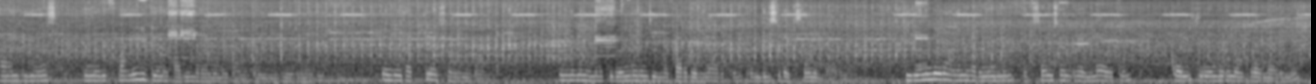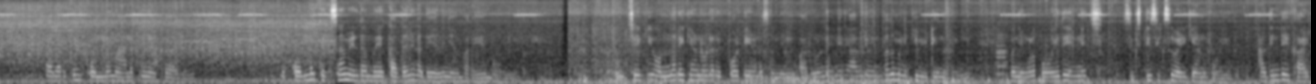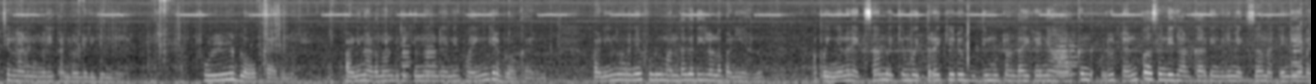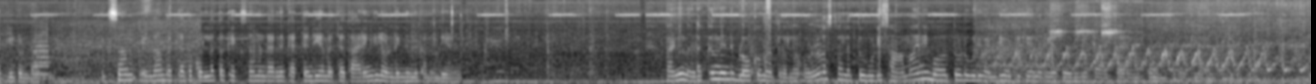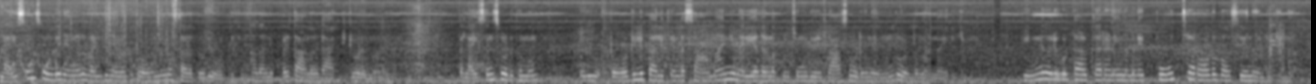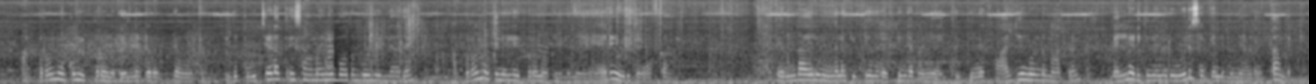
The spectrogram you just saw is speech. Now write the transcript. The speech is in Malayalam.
ഹായ് ഡിയേഴ്സ് ഇന്നൊരു പണി കിട്ടിയതിന്റെ കാര്യം പറയാൻ വേണ്ടിയിട്ടാണ് കേട്ടോ ഈ വീഡിയോ ഇടുന്നത്. എന്തോ ഒരു അത്യാവശ്യമാണെന്ന് തോന്നുന്നു. ഇന്നലെ നമ്മുടെ തിരുവനന്തപുരം ജില്ലക്കാർക്ക് എല്ലാവർക്കും എൽ ഡി സിയുടെ എക്സാം ഉണ്ടായിരുന്നു. തിരുവനന്തപുരം ആണെന്ന് പറഞ്ഞെങ്കിലും എക്സാം സെന്റർ എല്ലാവർക്കും കൊൽ തിരുവനന്തപുരം മാത്രമല്ലായിരുന്നു. പലർക്കും കൊല്ലം ആലപ്പുഴയൊക്കെ ആയിരുന്നു. ഇപ്പോൾ കൊല്ലത്ത് എക്സാം എഴുതാൻ പോയ കഥന കഥയാണ് ഞാൻ പറയാൻ പോകുന്നത്. ഉച്ചയ്ക്ക് ഒന്നരയ്ക്കാണ് ഇവിടെ റിപ്പോർട്ട് ചെയ്യേണ്ട സമയം. അപ്പോൾ അതുകൊണ്ട് തന്നെ രാവിലെ മണിക്ക് വീട്ടിൽ നിന്ന് ഇറങ്ങി. അപ്പോൾ ഞങ്ങൾ പോയത് എൻ എച്ച് സിക്സ്റ്റി സിക്സ് വഴിക്കാണ് പോയത്. അതിന്റെ കാഴ്ചകളാണ് നിങ്ങൾ ഈ കണ്ടുകൊണ്ടിരിക്കുന്നില്ല ഫുൾ ബ്ലോക്കായിരുന്നു പണി നടന്നുകൊണ്ടിരിക്കുന്നതുകൊണ്ട് തന്നെ ഭയങ്കര ബ്ലോക്കായിരുന്നു പണി എന്ന് പറഞ്ഞാൽ ഫുൾ മന്ദഗതിയിലുള്ള പണിയാണ്. അപ്പോൾ ഇങ്ങനൊരു എക്സാം വയ്ക്കുമ്പോൾ ഇത്രയ്ക്കൊരു ബുദ്ധിമുട്ടുണ്ടായി കഴിഞ്ഞാൽ ആർക്കും ഒരു ടെൻ പെർസെന്റേജ് ആൾക്കാർക്കെങ്കിലും എക്സാം അറ്റൻഡ് ചെയ്യാൻ പറ്റിയിട്ടുണ്ടാവില്ല. എക്സാം എഴുതാൻ പറ്റാത്ത കൊല്ലത്തൊക്കെ എക്സാം ഉണ്ടായിരുന്നിട്ട് അറ്റൻഡ് ചെയ്യാൻ പറ്റാത്ത ആരെങ്കിലും ഉണ്ടെങ്കിൽ ഒന്ന് കമന്റ് ചെയ്യണം. പണി നടക്കുന്നതിന്റെ ബ്ലോക്ക് മാത്രമല്ല ഉള്ള സ്ഥലത്തു കൂടി സാമാന്യ ബോധത്തോടു കൂടി വണ്ടി ഓട്ടിക്കാൻ അറിയാത്ത ഒരു കൂട്ടം ആൾക്കാരാണ് ഇപ്പം നമുക്ക് റോഡിൽ ഇറങ്ങിക്കൊണ്ടിരിക്കുന്നത്. ലൈസൻസ് ഉണ്ട് ഞങ്ങൾ വണ്ടി ഞങ്ങൾക്ക് തോന്നുന്ന സ്ഥലത്തോടി ഓട്ടിക്കും. അതാണ് ഇപ്പോഴത്തെ ആളുകളുടെ ആറ്റിറ്റ്യൂഡ് എന്ന് പറയുന്നത്. ഇപ്പോൾ ലൈസൻസ് കൊടുക്കുമ്പം ഒരു റോഡിൽ പാലിക്കേണ്ട സാമാന്യ മര്യാദകളെക്കുറിച്ചും കൂടി ഒരു ക്ലാസ് കൊടുക്കുന്നത് എന്തുകൊണ്ടും നന്നായിരിക്കും? പിന്നെ ഒരു കൂട്ടം ആൾക്കാരാണെങ്കിൽ നമ്മുടെ പൂച്ച റോഡ് ക്രോസ് ചെയ്യുന്ന കണ്ടിട്ടില്ലേ? അപ്പുറവും നോക്കും ഇപ്പുറവും നോക്കും. എന്നിട്ട് ഒരൊറ്റ ഓട്ടം. ഇത് പൂച്ചയുടെ അത്രയും സാമാന്യ ബോധം പോലും ഇല്ലാതെ അപ്പുറവും നോക്കുന്നില്ല ഇപ്പുറവും നോക്കുന്നില്ല. നേരെ ഒരു പോക്കാണ്. എന്തായാലും ഇന്നലെ കിട്ടിയത് റെട്ടിന്റെ പണിയായി പണിയായിപ്പോയി പിന്നെ ഭാഗ്യം കൊണ്ട് മാത്രം ബെല്ലടിക്കുന്നതിന് ഒരു ഒരു സെക്കൻഡ് മുന്നേ അവിടെ എത്താൻ പറ്റി.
